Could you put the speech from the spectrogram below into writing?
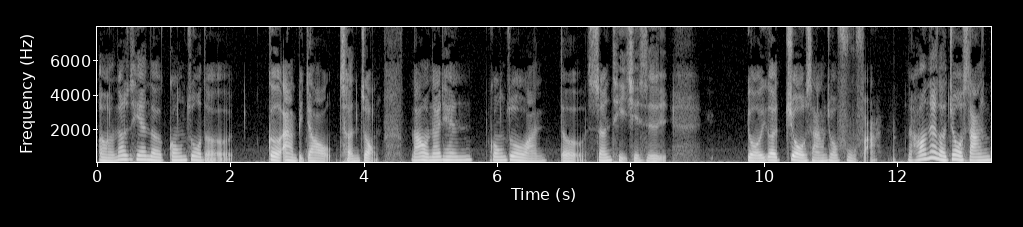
呃，那天的工作的个案比较沉重，然后我那天工作完的身体其实有一个旧伤就复发，然后那个旧伤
